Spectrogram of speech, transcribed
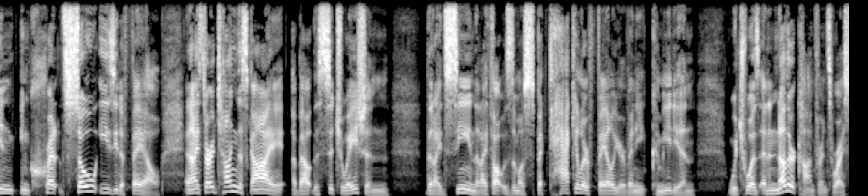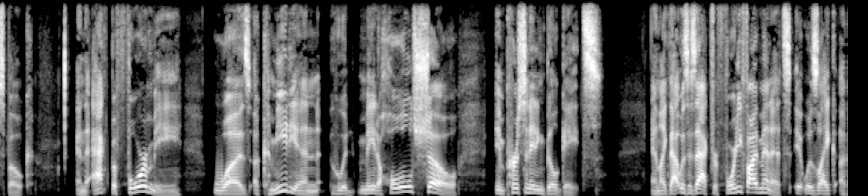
in incredible, so easy to fail. And I started telling this guy about this situation that I'd seen that I thought was the most spectacular failure of any comedian, which was at another conference where I spoke. And the act before me was a comedian who had made a whole show impersonating Bill Gates. And like that was his act for 45 minutes. It was like a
